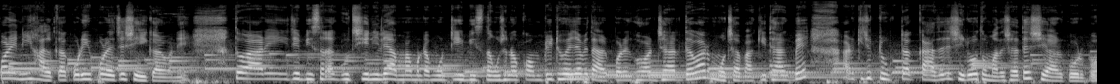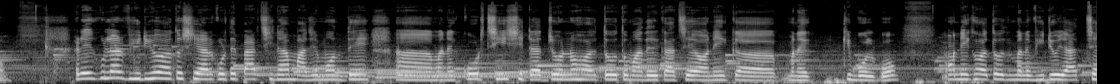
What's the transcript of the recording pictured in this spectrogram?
পড়েনি, হালকা করেই পড়েছে সেই কারণে। তো আর এই যে বিছানা গুছিয়ে নিলে আমার মোটামুটি বিছনা গুছানো কমপ্লিট হয়ে যাবে, তারপরে ঘর ঝাড় দেওয়ার মোছা বাকি থাকবে। আর কিছু টুকটাক কাজ আছে সেগুলোও তোমাদের সাথে শেয়ার করব। রেগুলার ভিডিও হয়তো শেয়ার করতে পারছি না, মাঝে মধ্যে মানে করছি, সেটার জন্য হয়তো তোমাদের কাছে অনেক মানে কি বলব, অনেক হয়তো মানে ভিডিও যাচ্ছে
